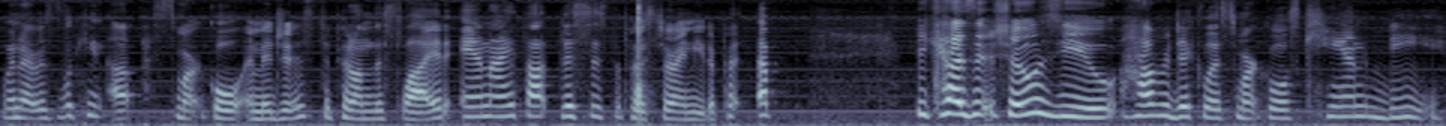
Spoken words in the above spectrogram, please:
when I was looking up SMART goal images to put on the slide, and I thought this is the poster I need to put up because it shows you how ridiculous SMART goals can be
